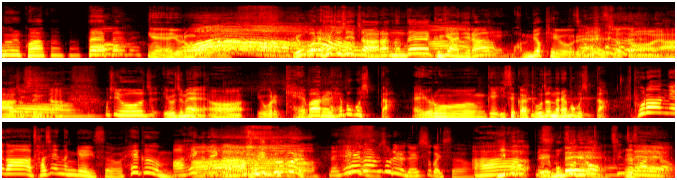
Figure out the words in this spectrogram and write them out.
물 과 과과 베베 예 요런 거 예. 요거를 해주실 줄 알았는데 그게 아니라 네. 완벽해요를 해주셨던 아 좋습니다 혹시 요 요즘에 어 요거를 개발을 해보고 싶다 예, 요런 게 있을까요 도전을 해보고 싶다 보라 언니가 자신 있는 게 있어요. 해금. 아, 해금, 아. 해금. 해금을 네, 해금. 해금 소리를 낼 수가 있어요. 아, 입으로 예, 진짜- 목소리로 네. 진짜 예. 잘해요.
